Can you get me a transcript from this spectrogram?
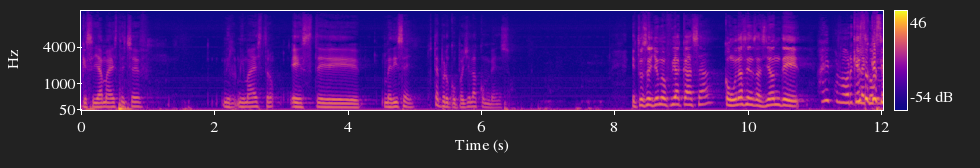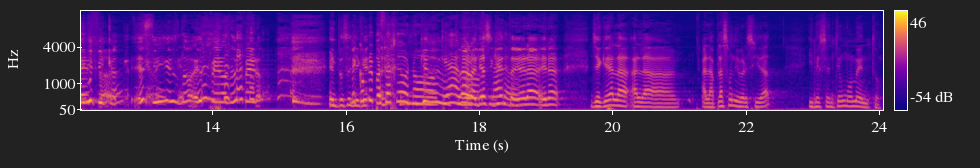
que se llama este chef, mi, mi maestro, este, me dice, no te preocupes, yo la convenzo. Entonces yo me fui a casa con una sensación de, Ay, por favor, ¿Qué que es la lo que convenzo. significa? Eh, Sí, es, no, espero, no espero. Entonces ¿Me llegué- compro el pasaje o no? ¿Qué hago? Claro, al día Claro. siguiente era, era, llegué a la, a, la, a la Plaza Universidad y me senté un momento.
